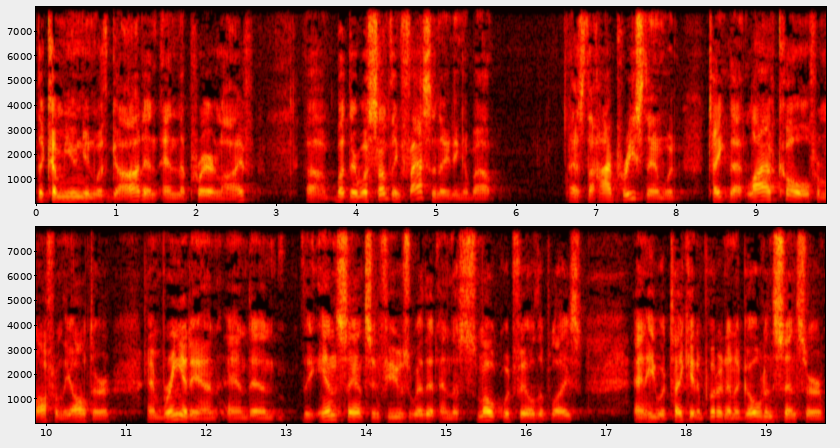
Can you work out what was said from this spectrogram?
the communion with God and, and the prayer life. Uh, but there was something fascinating about as the high priest then would take that live coal from off from the altar and bring it in, and then the incense infused with it, and the smoke would fill the place and he would take it and put it in a golden censer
